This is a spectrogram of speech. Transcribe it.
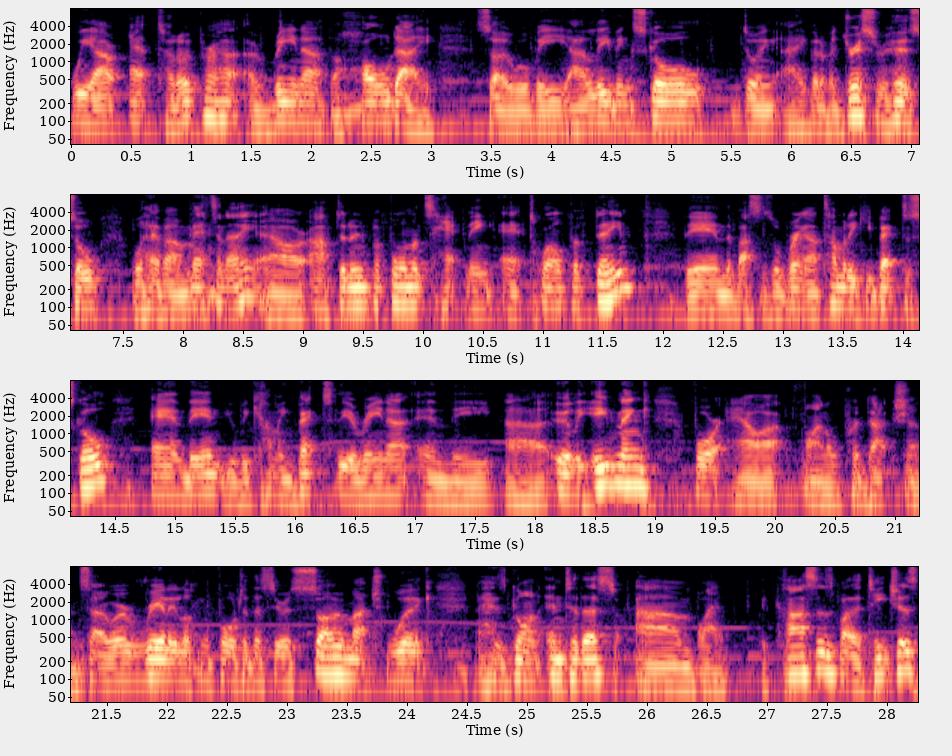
we are at Te Rauparaha Arena the whole day. So we'll be uh, leaving school doing a bit of a dress rehearsal. We'll have our matinee, our afternoon performance happening at 12.15. Then the buses will bring our tamariki back to school and then you'll be coming back to the arena in the uh, early evening for our final production. So we're really looking forward to this. There is so much work has gone into this um, by the classes, by the teachers,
